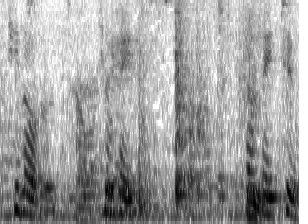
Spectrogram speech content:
telo, So telophase, telophase two.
